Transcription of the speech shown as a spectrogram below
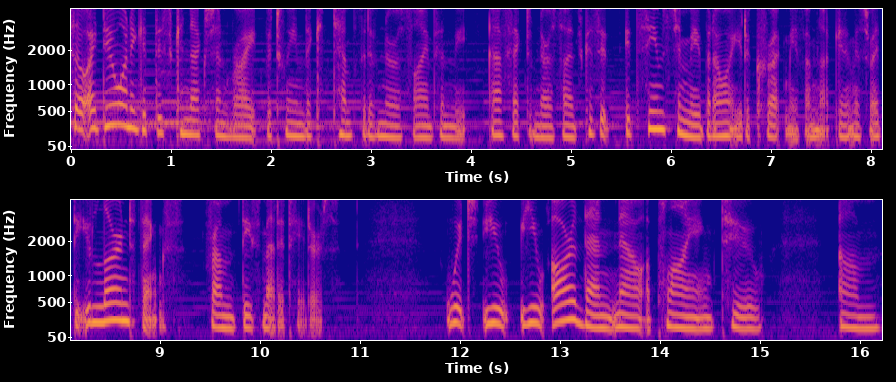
So I do want to get this connection right between the contemplative neuroscience and the affective neuroscience because it, it seems to me, but I want you to correct me if I'm not getting this right, that you learned things from these meditators, which you you are then now applying to um,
